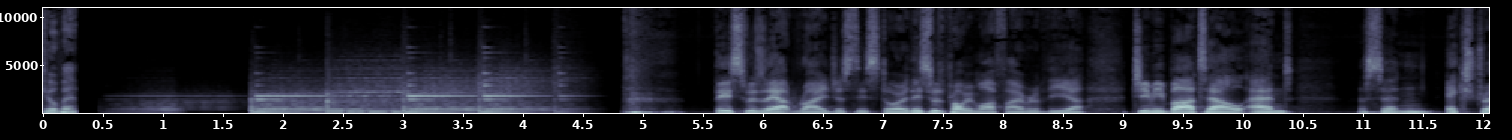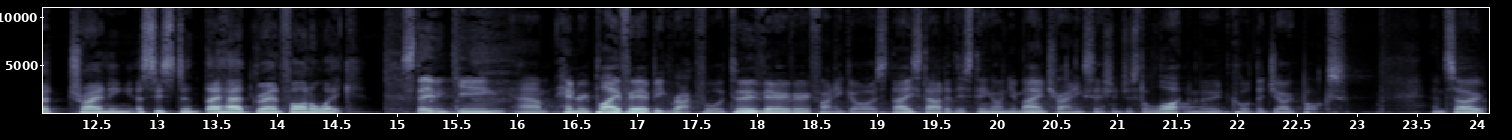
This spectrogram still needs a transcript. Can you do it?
kill them. This was outrageous. This story. This was probably my favourite of the year. Jimmy Bartel and a certain extra training assistant they had grand final week. Steven King, um, Henry Playfair, big ruck forward, two very, very funny guys. They started this thing on your main training session, just to lighten the mood, called the Joke Box. And so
